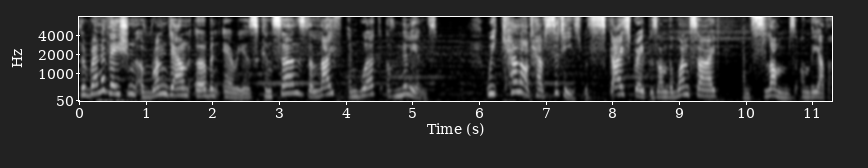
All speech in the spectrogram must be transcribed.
The renovation of rundown urban areas concerns the life and work of millions. We cannot have cities with skyscrapers on the one side and slums on the other.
